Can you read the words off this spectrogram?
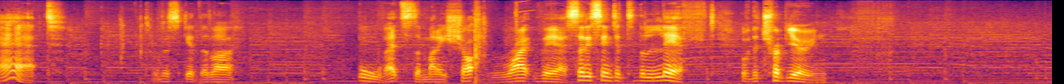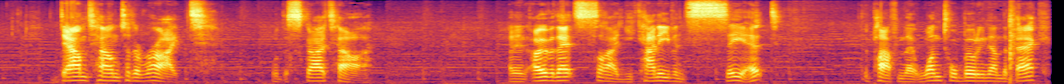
at. So we'll just get the. Oh, that's the money shot right there. City centre to the left with the Tribune. Downtown to the right with the Sky Tower. And then over that side, you can't even see it. Apart from that one tall building down the back,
